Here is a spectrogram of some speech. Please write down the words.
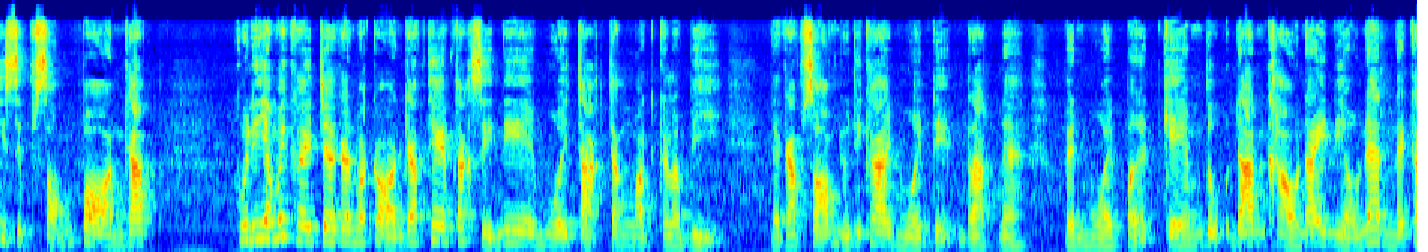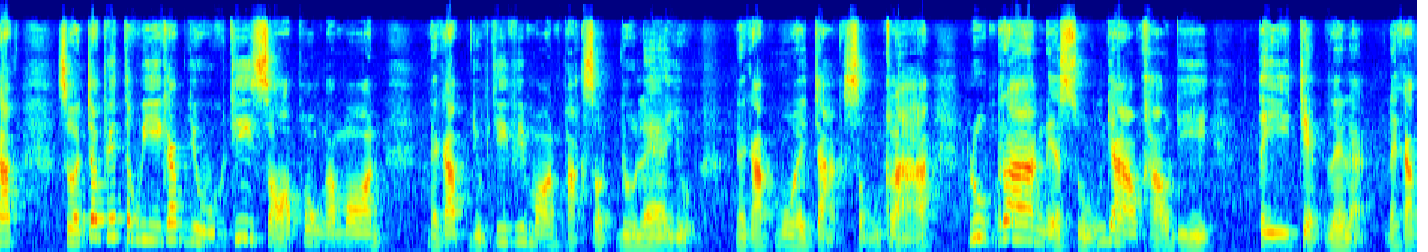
122 ปอนด์ครับ คู่นี้ยังไม่เคยเจอกันมาก่อนครับเทพทักษิณนี่มวยจากจังหวัดกระบี่นะครับซ้อมอยู่ที่ค่ายมวยเด่นรัฐนะเป็นมวยเปิดเกมดุด้านเข่าในเหนียวแน่นนะครับ ส่วนเจ้าเพชรทวีครับอยู่ที่สอพงอมรนะครับอยู่ที่พี่มอนผักสดดูแลอยู่นะครับมวยจากสงขลารูปร่างเนี่ยสูงยาวเข่าดีตีเจ็บเลยแหละนะครับ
